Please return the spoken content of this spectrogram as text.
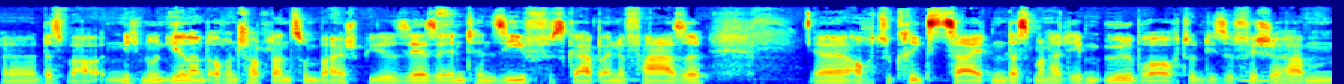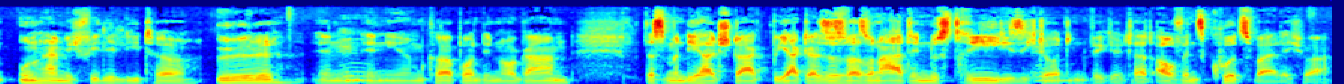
äh, das war nicht nur in Irland, auch in Schottland zum Beispiel, sehr, sehr intensiv. Es gab eine Phase, äh, auch zu Kriegszeiten, dass man halt eben Öl braucht und diese Fische haben unheimlich viele Liter Öl in, in ihrem Körper und den Organen, dass man die halt stark bejagt. Also es war so eine Art Industrie, die sich dort entwickelt hat, auch wenn es kurzweilig war.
